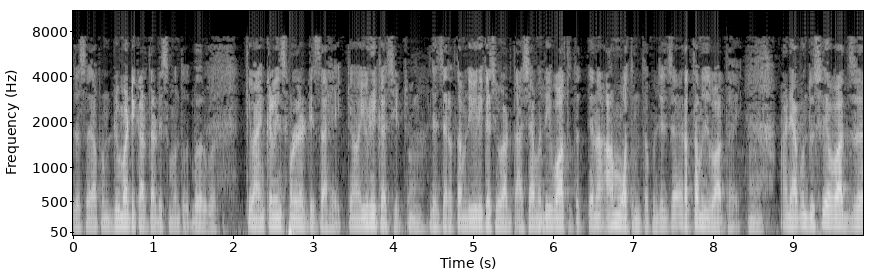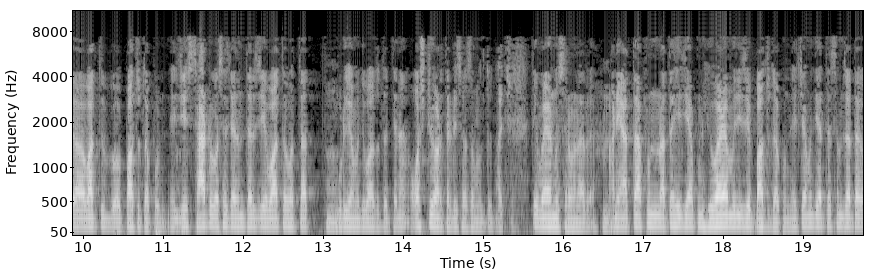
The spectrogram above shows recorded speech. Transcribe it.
जसं आपण ड्युमॅटिक आर्थायटिस म्हणतो बरोबर किंवा अँकलिन स्पॉन्डायटिस आहे किंवा युरिक ऍसिड. ज्यांच्या रक्तामध्ये युरिक ऍसिड वाढतं अशामध्ये वात होतात त्यांना आम वात म्हणतात म्हणजे ज्यांच्या रक्तामध्ये वात आहे. आणि आपण दुसरे ज- वात पाहतो आपण जे साठ वर्षाच्या नंतर जे वात होतात. गुडघ्यामध्ये वात होतात त्यांना ऑस्टिओआर्थायटिस असं म्हणतो ते वयानुसार होणार आणि आता आपण आता हे जे आपण हिवाळ्यामध्ये जे पाहतो आपण याच्यामध्ये आता समजा आता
